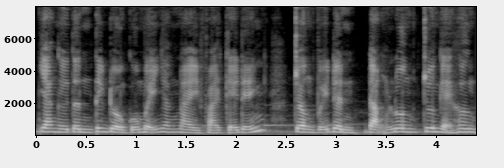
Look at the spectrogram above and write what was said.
Và người tình tin đồn của mỹ nhân này phải kể đến Trần Vĩ Đình, Đặng Luân, Trương Nghệ Hưng.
